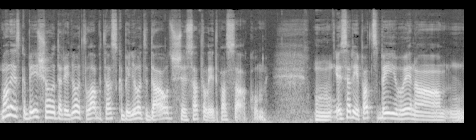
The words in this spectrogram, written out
Man liekas, ka bija šogad arī ļoti labi tas, ka bija ļoti daudz šie satelīta pasākumi. Mm, es arī pats biju vienā mm,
